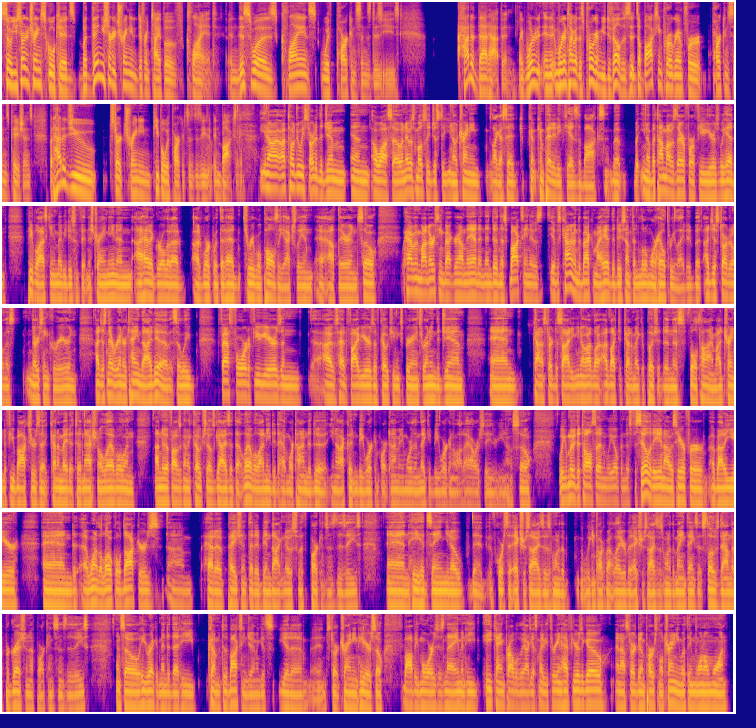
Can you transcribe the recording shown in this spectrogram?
so you started training school kids, but then you started training a different type of client, and this was clients with Parkinson's disease. How did that happen? Like, what? Are, and we're going to talk about this program you developed. It's, it's a boxing program for Parkinson's patients. But how did you start training people with Parkinson's disease in boxing? You know, I, I told you we started the gym in Owasso, and it was mostly just to, you know training, like I said, com- competitive kids to box. But but you know, by the time I was there for a few years, we had people asking to maybe do some fitness training, and I had a girl that I'd I'd work with that had cerebral palsy actually, and out there, and so having my nursing background then and then doing this boxing, it was it was kind of in the back of my head to do something a little more health related. But I just started on this nursing career and I just never entertained the idea of it. So we fast forward a few years and uh, I've had five years of coaching experience running the gym and kind of started deciding, you know, I'd like I'd like to try to make a push at doing this full time. I'd trained a few boxers that kind of made it to a national level, and I knew if I was going to coach those guys at that level, I needed to have more time to do it. You know, I couldn't be working part time any more than they could be working a lot of hours either. You know, so we moved to Tulsa and we opened this facility, and I was here for about a year. And uh, one of the local doctors um, had a patient that had been diagnosed with Parkinson's disease and he had seen you know that of course that exercise is one of the we can talk about later but exercise is one of the main things that slows down the progression of parkinson's disease. And so he recommended that he come to the boxing gym and gets get a and start training here. So bobby moore is his name and he he came probably i guess maybe three and a half years ago and i started doing personal training with him one-on-one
